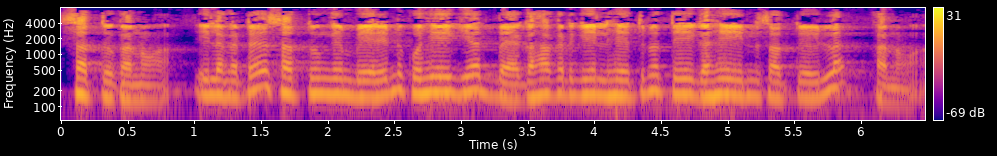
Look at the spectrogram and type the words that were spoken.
සත්තු කනවා. ඊළඟට සත්තුන්ගෙන් බේරෙන්න්න කොහේ ගියත් බෑ ගහකට ගෙල් හේතුන තේ ගහේ ඉන්න සත්වයඉල්ල කනවා.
